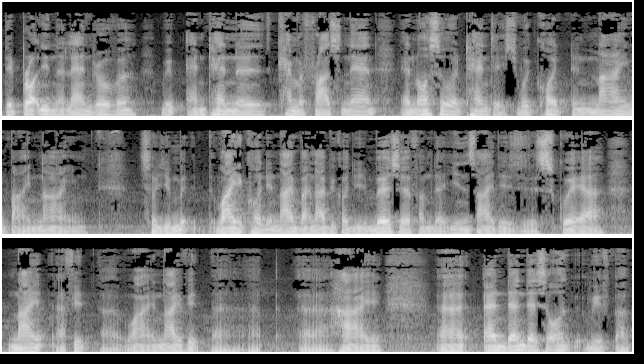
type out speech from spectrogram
they brought in a Land Rover with antennas, camouflage net, and also a tentage. We call it the 9 by 9 so you why you call it 9 by 9 because you measure from the inside is a square 9 uh, feet uh, wide, 9 feet uh, uh, uh high. And then there's all with a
